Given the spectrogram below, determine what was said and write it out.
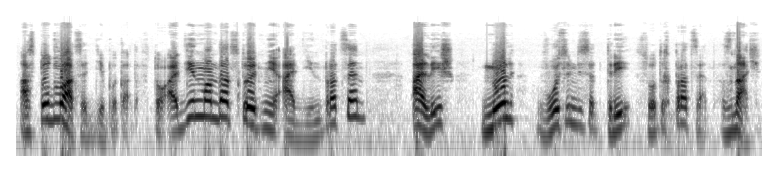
а 120 депутатов, то один мандат стоит не 1%, а лишь 0,83%. Значит,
